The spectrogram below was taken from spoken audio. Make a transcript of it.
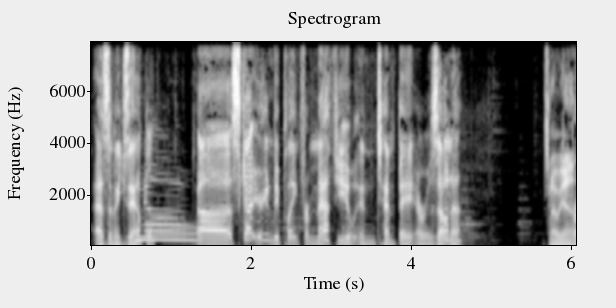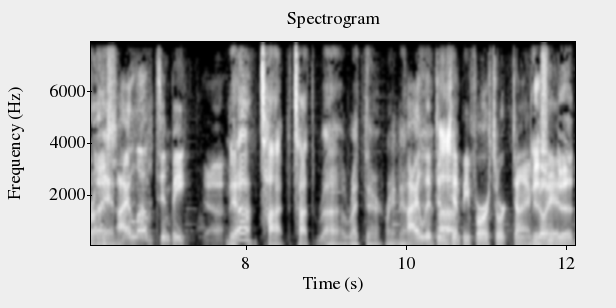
As an example, uh, Scott, you're going to be playing for Matthew in Tempe, Arizona. Oh, yeah. Brian. nice. I love Tempe. Yeah. Yeah, it's hot. It's hot uh, right there, right now. I lived in Tempe for a short time. Yes, Go you did.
